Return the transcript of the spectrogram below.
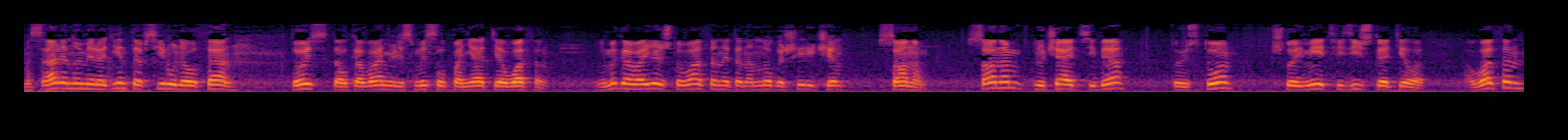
Масаля номер один тавсиру ляутан, то есть толкование или смысл понятия ватан. И мы говорили, что ватан это намного шире, чем саном. Саном включает в себя, то есть то, что имеет физическое тело. Ватан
